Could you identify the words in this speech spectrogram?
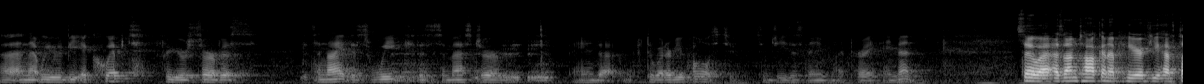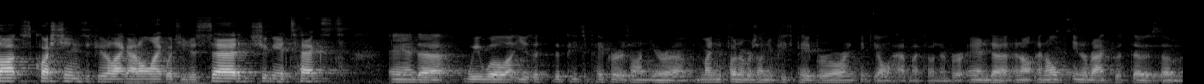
uh, and that we would be equipped for your service tonight, this week, this semester, and uh, to whatever you call us to. It's in Jesus' name I pray. Amen. So, uh, as I'm talking up here, if you have thoughts, questions, if you're like, I don't like what you just said, shoot me a text, and uh, we will. Uh, you, the, the, piece of paper is on your. Uh, my phone number is on your piece of paper, or I think you all have my phone number, and uh, and I'll and I'll interact with those um,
